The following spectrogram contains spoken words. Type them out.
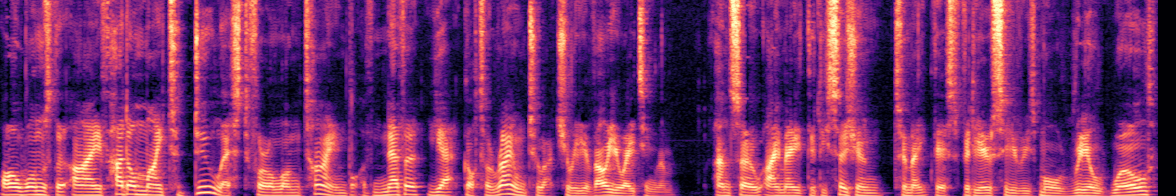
are ones that I've had on my to-do list for a long time, but I've never yet got around to actually evaluating them. And so I made the decision to make this video series more real world.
